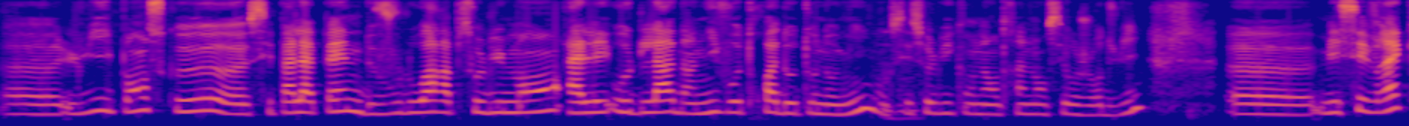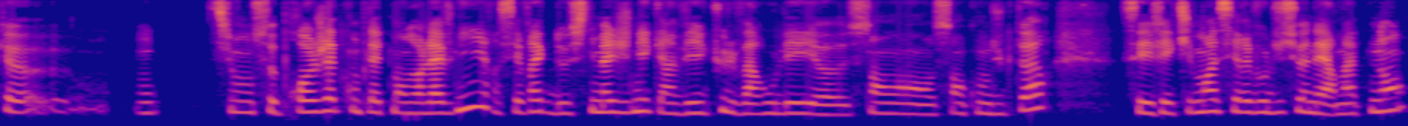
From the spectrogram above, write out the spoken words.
lui, il pense que c'est pas la peine de vouloir absolument aller au-delà d'un niveau 3 d'autonomie. Donc, c'est mhm. celui qu'on est en train de lancer aujourd'hui. Euh, mais c'est vrai que si on se projette complètement dans l'avenir, c'est vrai que de s'imaginer qu'un véhicule va rouler euh, sans, sans conducteur, c'est effectivement assez révolutionnaire. Maintenant,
